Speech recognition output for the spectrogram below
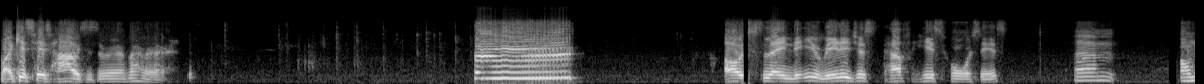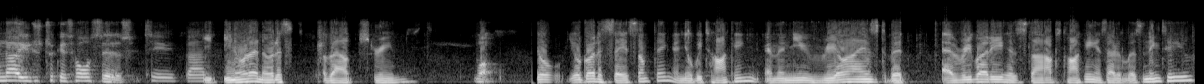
like it's his house. It's very. Oh, Slain, did you really just have his horses? Um, oh no, you just took his horses. too bad. You, you know what I noticed about streams? What? You'll you'll go to say something and you'll be talking, and then you realized that everybody has stopped talking and started listening to you,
